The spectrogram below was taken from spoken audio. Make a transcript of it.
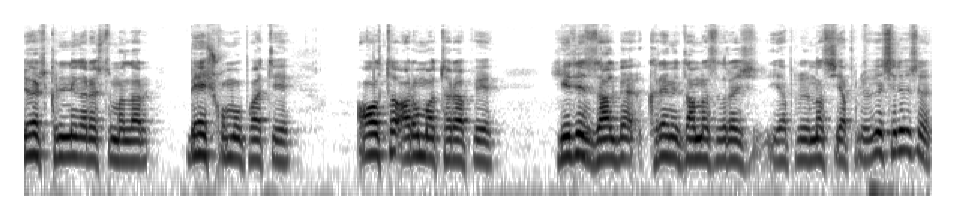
dört klinik araştırmalar, beş homopati, altı aromaterapi, yedi zalbe kremi damlasılara yapılıyor, nasıl yapılıyor vesaire vesaire.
